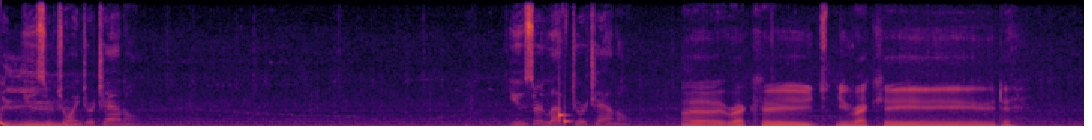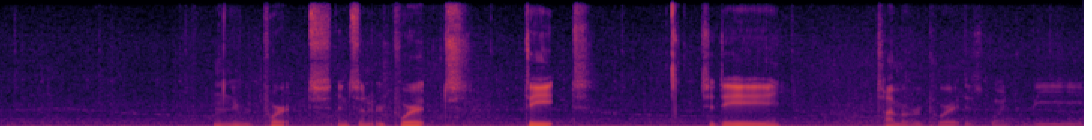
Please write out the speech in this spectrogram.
User joined your channel. User left your channel. Uh, record, new record. New report, incident report, date. Today, time of report is going to be,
